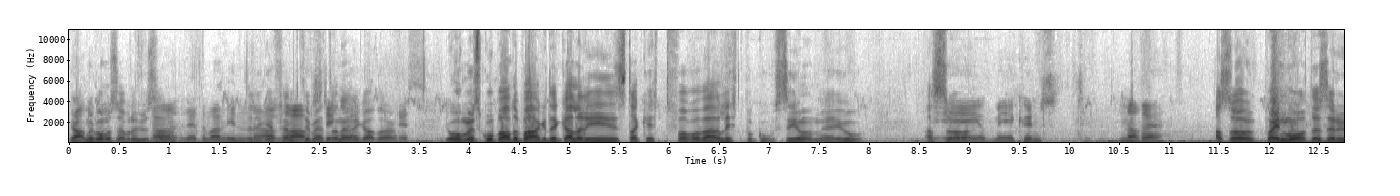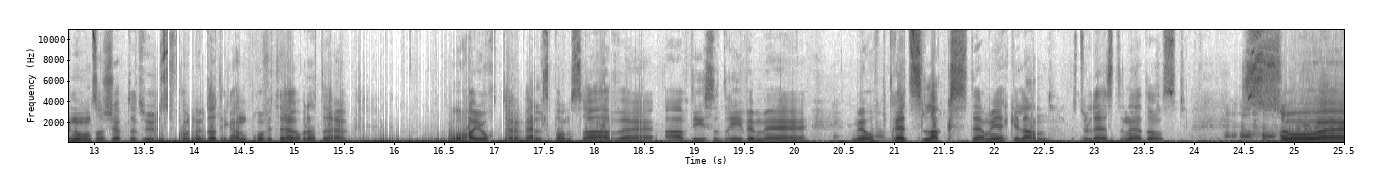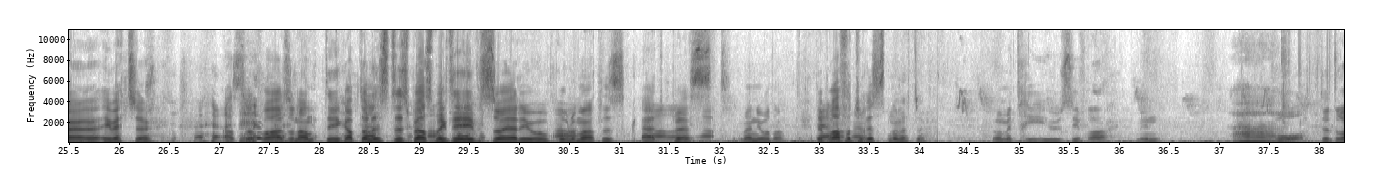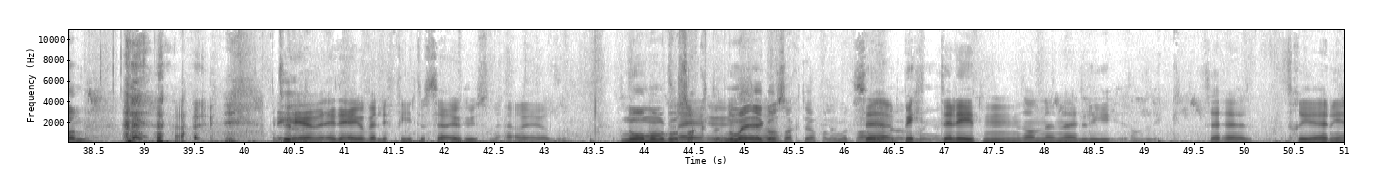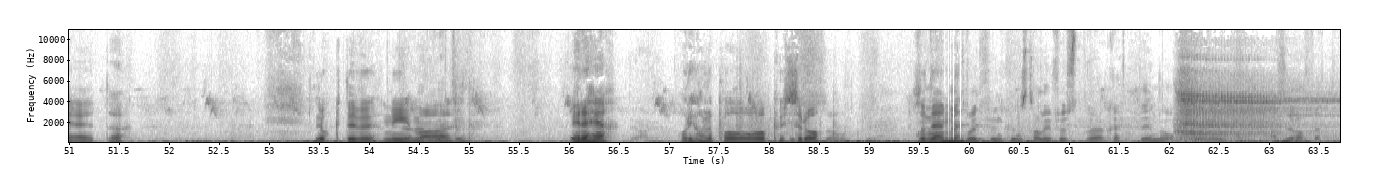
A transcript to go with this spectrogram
Ja, nå kommer vi og ser på det huset. ja, dette var en liten Det ligger 50 meter nede i gata. Yes. Jo, vi skulle bare tilbake til Galleri Stakitt for å være litt på godsida. Vi er jo Vi Altså, er jo vi er kunstnere. altså På en måte så er det jo noen som har kjøpt et hus, funnet ut at de kan profitere på dette. Og har gjort det vel sponsa av, eh, av de som driver med, med oppdrettslaks der vi gikk i land. Hvis du leste nederst. Så eh, jeg vet ikke. Altså Fra et sånn antikapitalistisk perspektiv så er det jo problematisk at best. Men jo da. Det er bra for turistene, vet du. Nå er vi tre hus ifra min Ah, våte drøm. det, er, det er jo veldig fint. Du ser jo husene her. er jo sånn Nå må vi gå sakte. Nå må jeg gå sakte iallfall. Se bitte liten sånn en eh, ly, sånn lyktetreenighet og Lukter nymalt. Er det her? Og de holder på å pusse det opp. Så den Jeg tror jeg fant kunsthall i første, rett inn og opp. Altså, det var fett.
